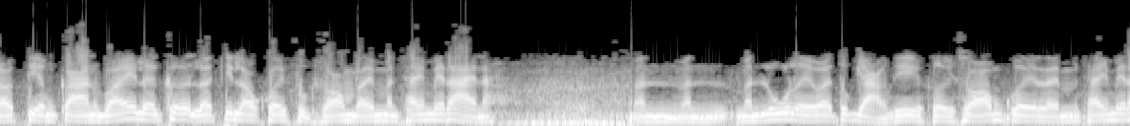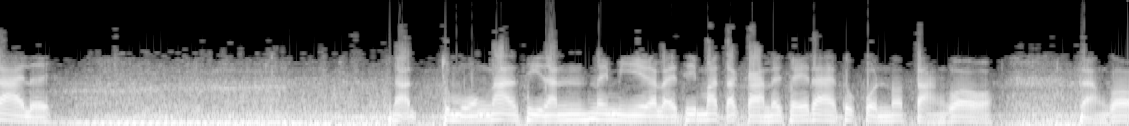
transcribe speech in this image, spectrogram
ราเตรียมการไว้เลยคือแล้วที่เราเคยฝึกซ้อมไว้มันใช้ไม่ได้นะมันมันมันรู้เลยว่าทุกอย่างที่เคยซ้อมเคยอะไรมันใช้ไม่ได้เลยณชั่วโมงหน้าทีนั้นไม่มีอะไรที่มาตรการได้ใช้ได้ ทุกคนเนาะต่างก็ต่างก็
